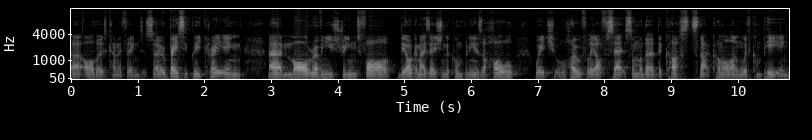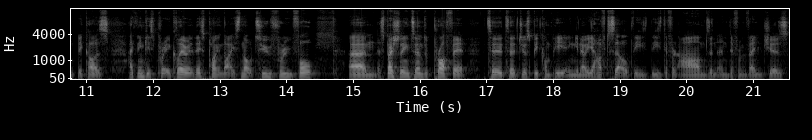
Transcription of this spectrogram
uh, all those kind of things. So basically creating um, more revenue streams for the organization, the company as a whole, which will hopefully offset some of the, the costs that come along with competing. Because I think it's pretty clear at this point that it's not too fruitful, um, especially in terms of profit. To, to just be competing, you know, you have to set up these these different arms and, and different ventures.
